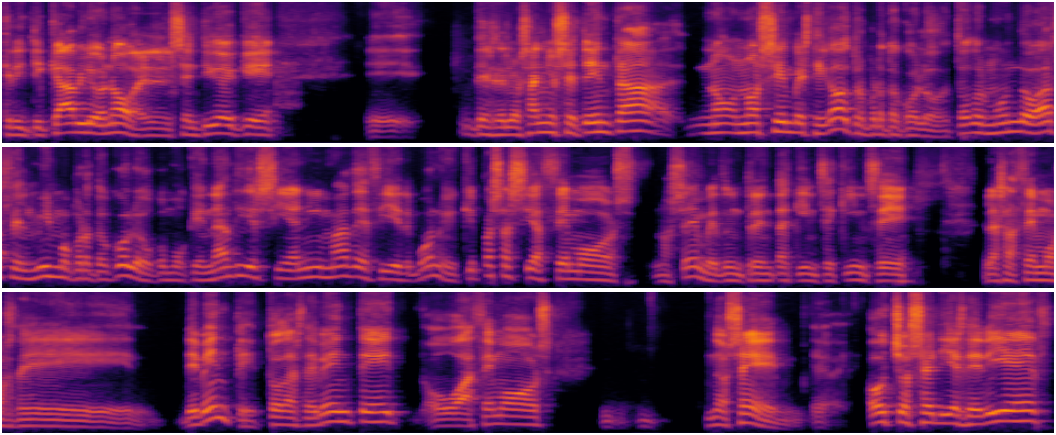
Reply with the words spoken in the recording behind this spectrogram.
criticable o no, en el sentido de que eh, desde los años 70 no, no se ha investigado otro protocolo. Todo el mundo hace el mismo protocolo, como que nadie se anima a decir, bueno, ¿y qué pasa si hacemos, no sé, en vez de un 30, 15, 15, las hacemos de, de 20, todas de 20, o hacemos, no sé, 8 series de 10,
